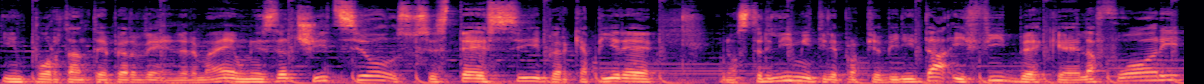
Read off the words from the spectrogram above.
importante per vendere, ma è un esercizio su se stessi per capire i nostri limiti, le proprie abilità, i feedback là fuori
